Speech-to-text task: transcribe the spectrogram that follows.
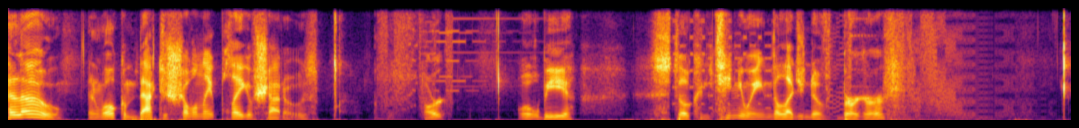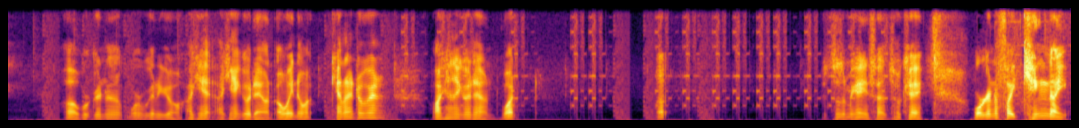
Hello, and welcome back to Shovel Knight Plague of Shadows. Art will be still continuing the legend of Burger. Uh, we're gonna, where are we gonna go? I can't, I can't go down. Oh wait, no, what? can I go down? Why can't I go down? What? Uh, this doesn't make any sense. Okay, we're gonna fight King Knight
